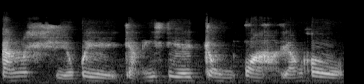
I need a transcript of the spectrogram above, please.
当时会讲一些重话，然后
